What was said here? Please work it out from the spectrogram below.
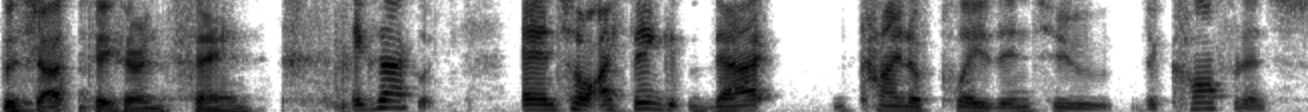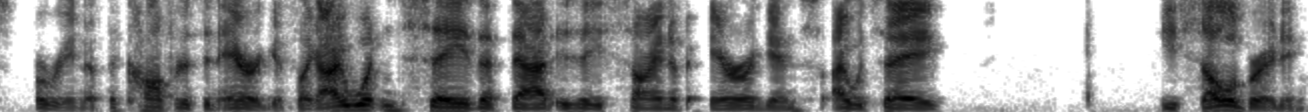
the shot he takes are insane. Exactly. And so I think that kind of plays into the confidence arena, the confidence and arrogance. Like I wouldn't say that that is a sign of arrogance. I would say he's celebrating,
